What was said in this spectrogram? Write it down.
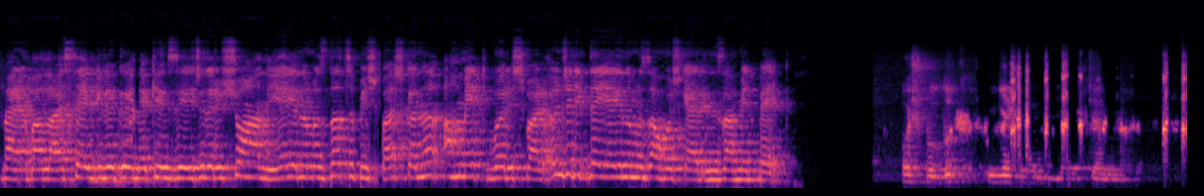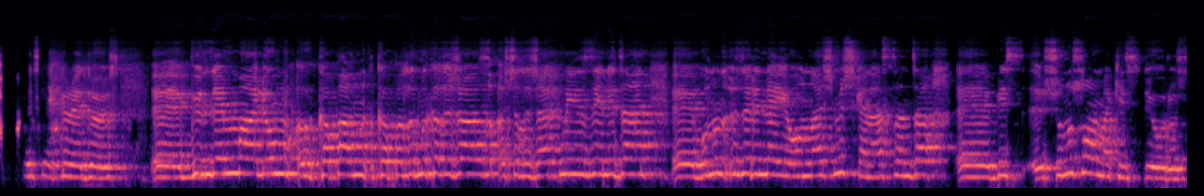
Merhabalar sevgili Gıynek izleyicileri. Şu an yayınımızda Tıp İş Başkanı Ahmet Barış var. Öncelikle yayınımıza hoş geldiniz Ahmet Bey. Hoş bulduk. İyi yayınlar. Teşekkür ediyoruz. Ee, gündem malum e, kapan, kapalı mı kalacağız, yoğunlaşmışken aslında e, biz e, şunu sormak istiyoruz.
